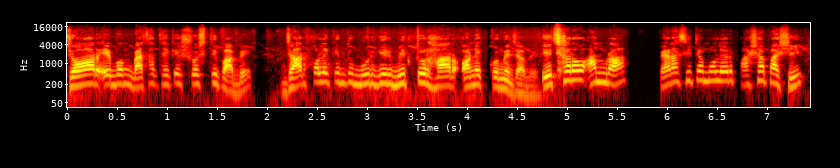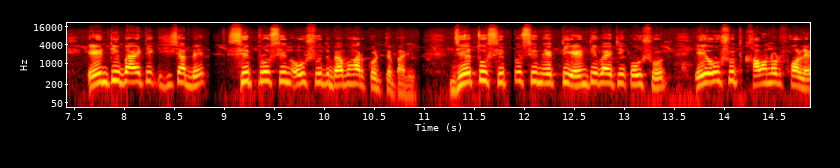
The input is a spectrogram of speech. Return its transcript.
জ্বর এবং ব্যথা থেকে স্বস্তি পাবে। যার ফলে কিন্তু মুরগির মৃত্যুর হার অনেক কমে যাবে। এছাড়াও আমরা প্যারাসিটামলের পাশাপাশি অ্যান্টিবায়োটিক হিসাবে সিপ্রোসিন ওষুধ ব্যবহার করতে পারি। যেহেতু সিপ্রোসিন একটি অ্যান্টিবায়োটিক ওষুধ এই ওষুধ খাওয়ানোর ফলে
